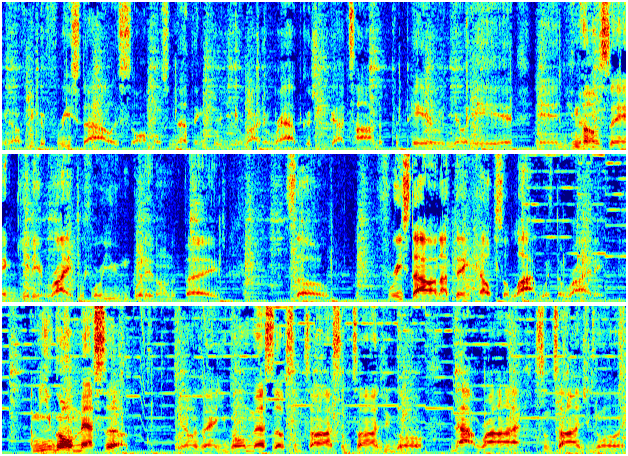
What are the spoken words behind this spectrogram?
You know, if you could freestyle, it's almost nothing for you to write a rap because you've got time to prepare in your head and, you know what I'm saying, get it right before you even put it on the page. So freestyling, I think, helps a lot with the writing. I mean, you're going to mess up. You know what I'm saying? You're gonna mess up sometimes. Sometimes you're gonna not rhyme. Sometimes you're gonna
